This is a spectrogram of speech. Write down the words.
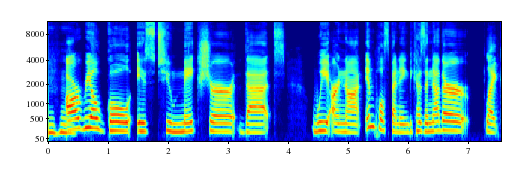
Mhm. Our real goal is to make sure that we are not impulse spending because another like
